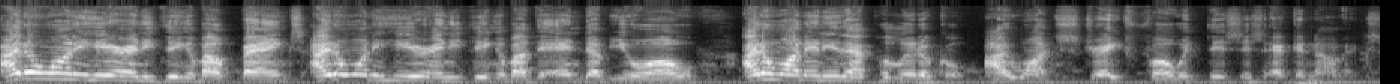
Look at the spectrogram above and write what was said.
I don't want to hear anything about banks. I don't want to hear anything about the NWO. I don't want any of that political. I want straightforward, this is economics.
